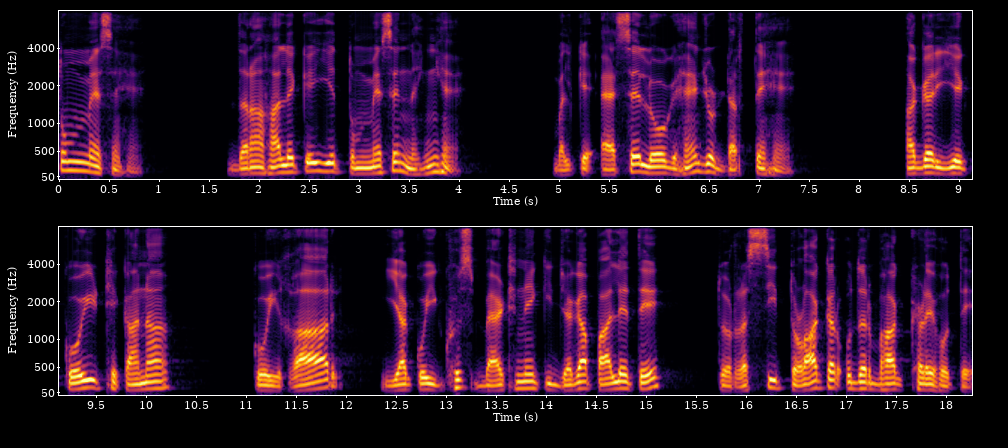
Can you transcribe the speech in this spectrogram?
تم میں سے ہیں۔ درا حال کہ یہ تم میں سے نہیں ہے بلکہ ایسے لوگ ہیں جو ڈرتے ہیں۔ اگر یہ کوئی ٹھکانہ، کوئی غار یا کوئی گھس بیٹھنے کی جگہ پا لیتے تو رسی توڑا کر ادھر بھاگ کھڑے ہوتے۔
